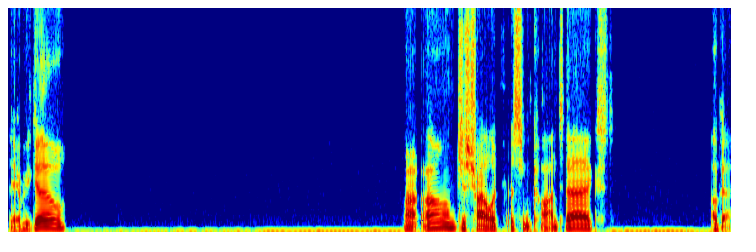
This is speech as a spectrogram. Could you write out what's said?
there we go. Uh, I'm just trying to look for some context. Okay.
